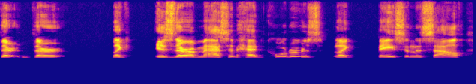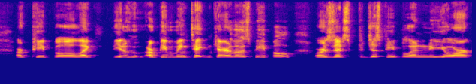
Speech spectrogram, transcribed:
they're they're like, is there a massive headquarters like base in the South? Are people like you know who are people being taken care of those people, or is it just people in New York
